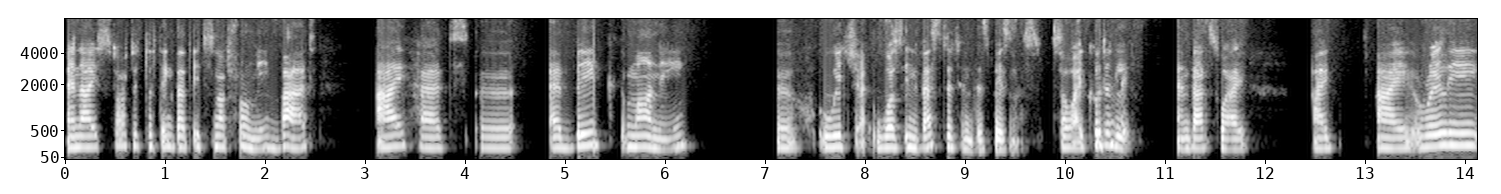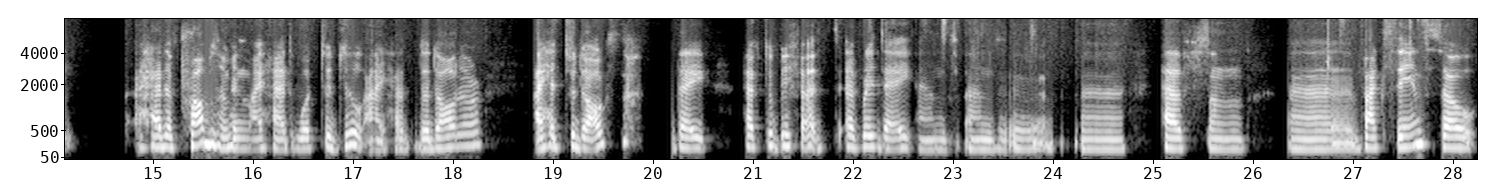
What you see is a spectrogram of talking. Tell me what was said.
and i started to think that it's not for me but i had uh, a big money uh, which was invested in this business so i couldn't live and that's why i i really had a problem in my head what to do. I had the daughter, I had two dogs. they have to be fed every day and and uh, uh, have some uh, vaccines. So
